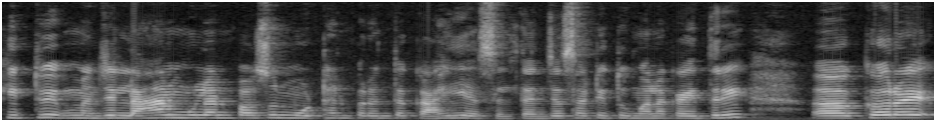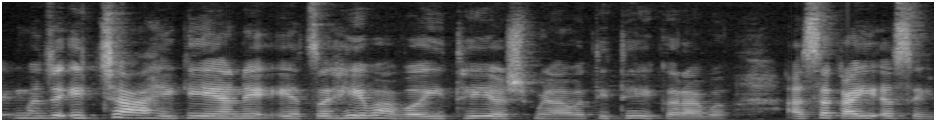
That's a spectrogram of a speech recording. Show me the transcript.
किती म्हणजे लहान मुलांपासून मोठ्यांपर्यंत काही असेल त्यांच्यासाठी तुम्हाला काहीतरी करय म्हणजे इच्छा आहे की याने याचं हे व्हावं इथे यश मिळावं तिथे हे करावं असं काही असेल.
